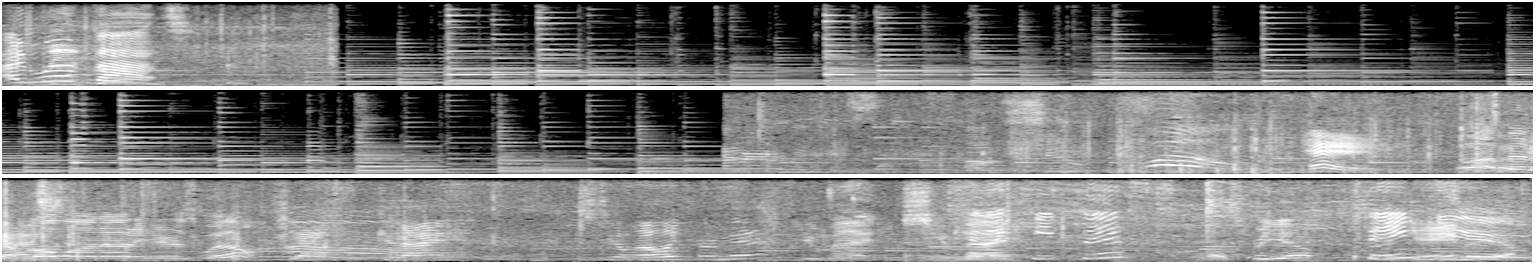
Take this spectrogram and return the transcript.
I love that. pins. Hey. Well, I What's up, better guys? roll on out of here as well. Yeah. Can I steal Ellie for a minute? You may. You Can I keep this? That's for you. Thank Game? you.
